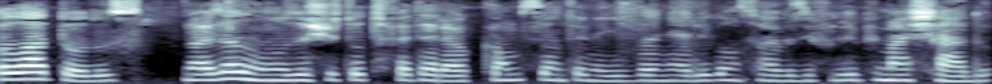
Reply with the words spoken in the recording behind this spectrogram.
Olá a todos. Nós, alunos do Instituto Federal Campo Santo Inês, Daniele Gonçalves e Felipe Machado,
